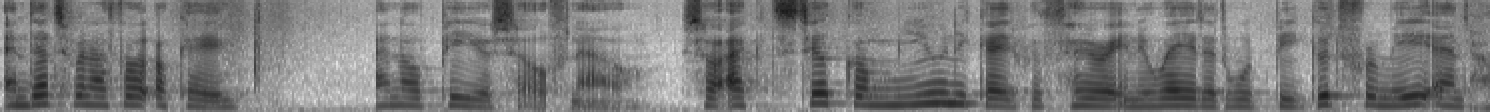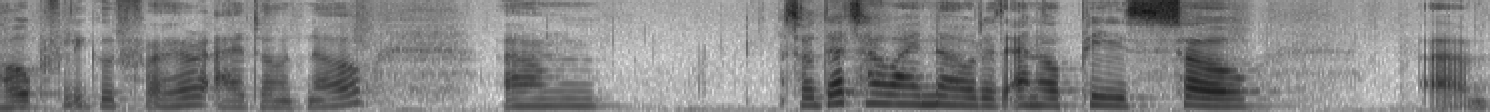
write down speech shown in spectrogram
And that's when I thought, okay, NLP yourself now. So I could still communicate with her in a way that would be good for me and hopefully good for her, I don't know. Um, so that's how I know that NLP is so um,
